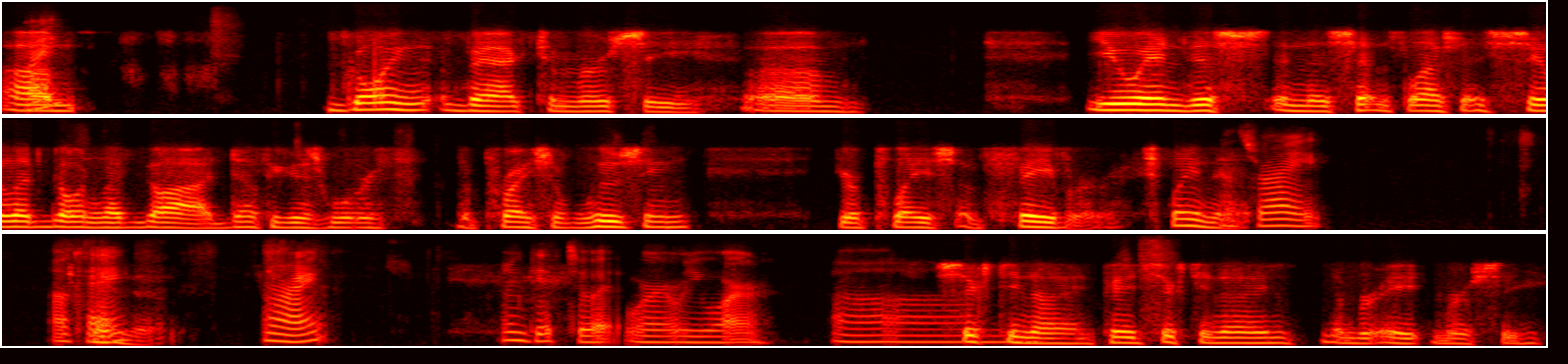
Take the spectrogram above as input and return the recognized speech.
right? Um, going back to mercy, um, you end this in the sentence last you say, let go and let God. Nothing is worth the price of losing your place of favor. Explain that. That's right. Okay. that. All right. I'll get to it wherever you are. Um, 69, page 69, number 8, mercy.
